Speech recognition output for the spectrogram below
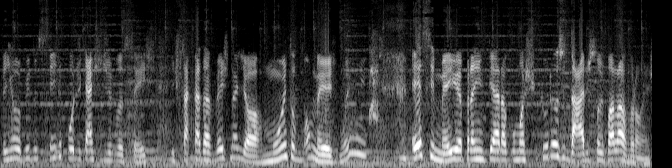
tenho ouvido sempre o podcast de vocês. Está cada vez melhor. Muito bom mesmo. E esse e-mail é para enviar algumas curiosidades sobre palavrões.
